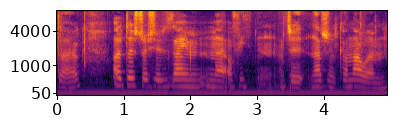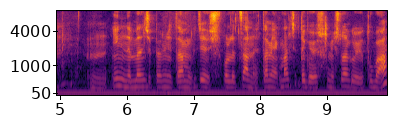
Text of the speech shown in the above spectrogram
tak. Ale to jeszcze się zajmę znaczy naszym kanałem. Mm, Inny będzie pewnie tam gdzieś polecany. Tam jak macie tego śmiesznego YouTube'a,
